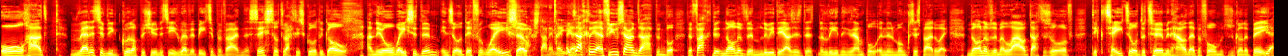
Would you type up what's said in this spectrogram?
all had relatively good opportunities, whether it be to provide an assist or to actually score the goal, and they all wasted them in sort of different ways. So scratched it, mate, yeah. exactly, a few times that happened, but the fact that none of them, Luis Diaz is the, the leading example in and amongst this, by the way, none of them allowed that to sort of dictate or determine how their performance was going to be. Yeah.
